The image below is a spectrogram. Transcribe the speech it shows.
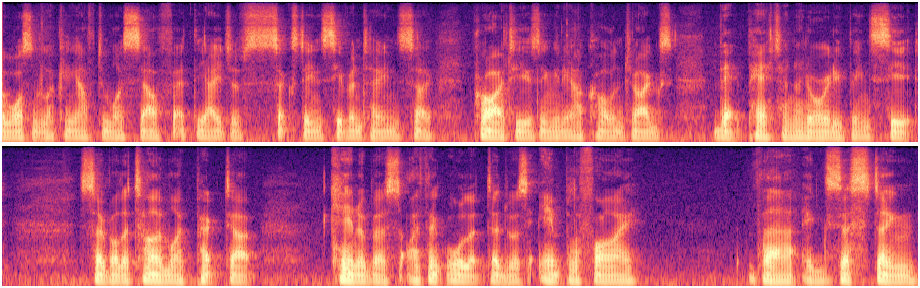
wasn't looking after myself at the age of 16, 17. So prior to using any alcohol and drugs, that pattern had already been set. So by the time I picked up cannabis, I think all it did was amplify the existing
